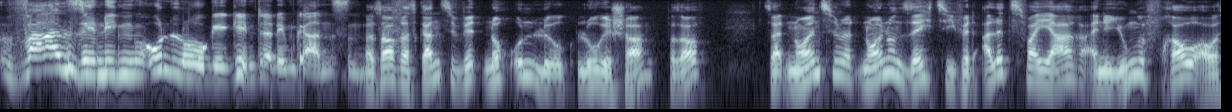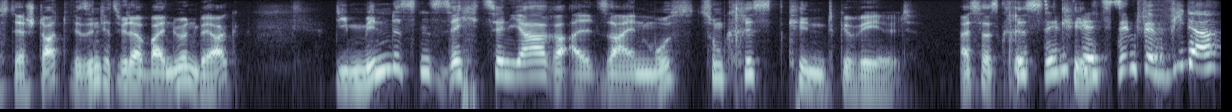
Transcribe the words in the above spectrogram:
wahnsinnigen Unlogik hinter dem Ganzen. Pass auf, das Ganze wird noch unlogischer. Pass auf. Seit 1969 wird alle zwei Jahre eine junge Frau aus der Stadt, wir sind jetzt wieder bei Nürnberg, die mindestens 16 Jahre alt sein muss, zum Christkind gewählt. Heißt das Jetzt sind, Christkind? jetzt sind wir wieder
